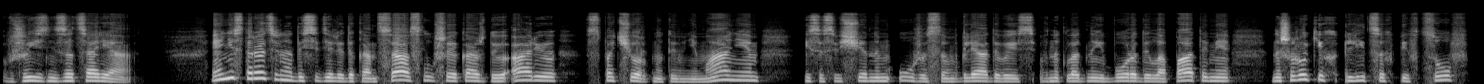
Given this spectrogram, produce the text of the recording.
в жизнь за царя. И они старательно досидели до конца, слушая каждую арию с подчеркнутым вниманием, и со священным ужасом вглядываясь в накладные бороды лопатами на широких лицах певцов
